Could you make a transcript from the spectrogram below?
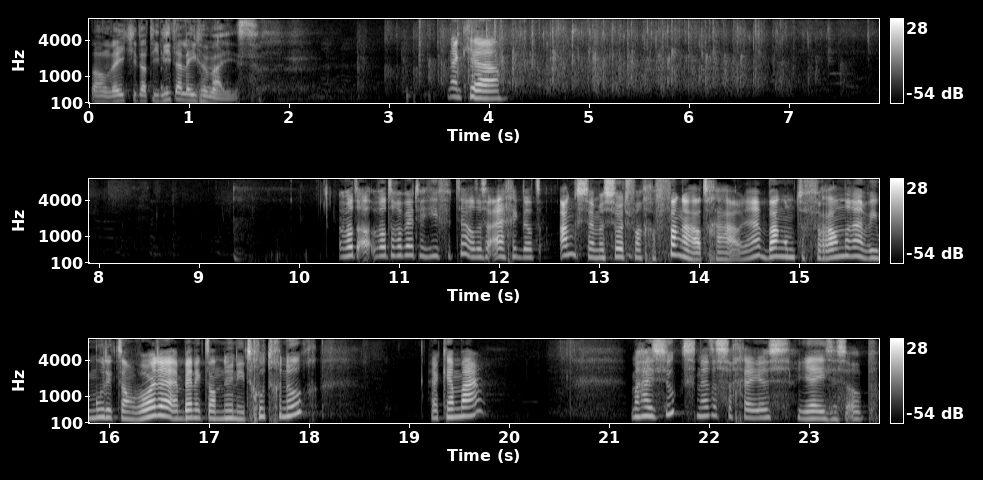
dan weet je dat hij niet alleen voor mij is. Dankjewel. Wat, wat Roberta hier vertelt, is eigenlijk dat angst hem een soort van gevangen had gehouden. Hè? Bang om te veranderen. En wie moet ik dan worden? En ben ik dan nu niet goed genoeg? Herkenbaar? Maar hij zoekt, net als Zacchaeus, Jezus op.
